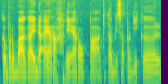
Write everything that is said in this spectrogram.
ke berbagai daerah di Eropa. Kita bisa pergi ke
